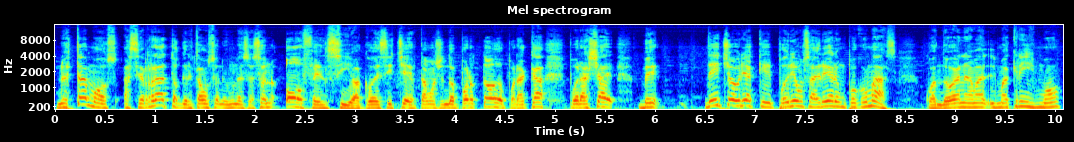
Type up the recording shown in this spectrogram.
no estamos, hace rato que no estamos en una situación ofensiva, como decir, che, estamos yendo por todo, por acá, por allá. De hecho, habría que, podríamos agregar un poco más. Cuando gana el macrismo,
